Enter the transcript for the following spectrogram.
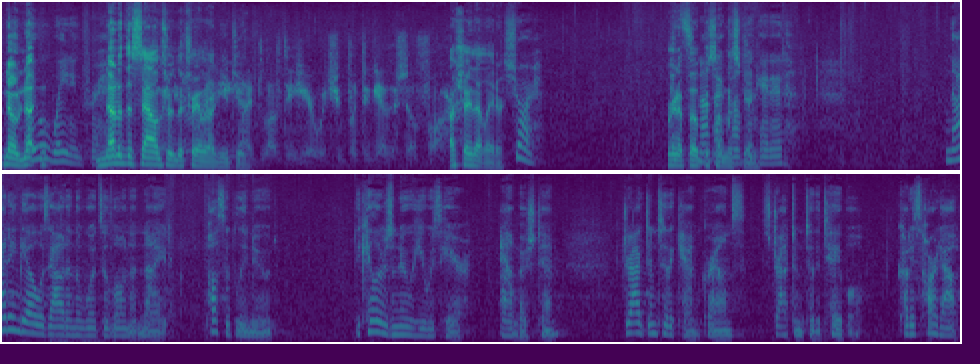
No, They no, were waiting for him. none of the sounds are in the trailer you're on YouTube. I'd love to hear what you put together so far. I'll show you that later. Sure. We're going to focus not on this game. complicated. Nightingale was out in the woods alone at night, possibly nude. The killers knew he was here, ambushed him, dragged him to the campgrounds, strapped him to the table, cut his heart out.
